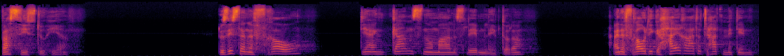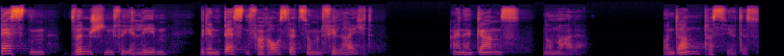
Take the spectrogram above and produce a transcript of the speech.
Was siehst du hier? Du siehst eine Frau, die ein ganz normales Leben lebt, oder? Eine Frau, die geheiratet hat mit den besten Wünschen für ihr Leben, mit den besten Voraussetzungen vielleicht. Eine ganz normale. Und dann passiert es.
